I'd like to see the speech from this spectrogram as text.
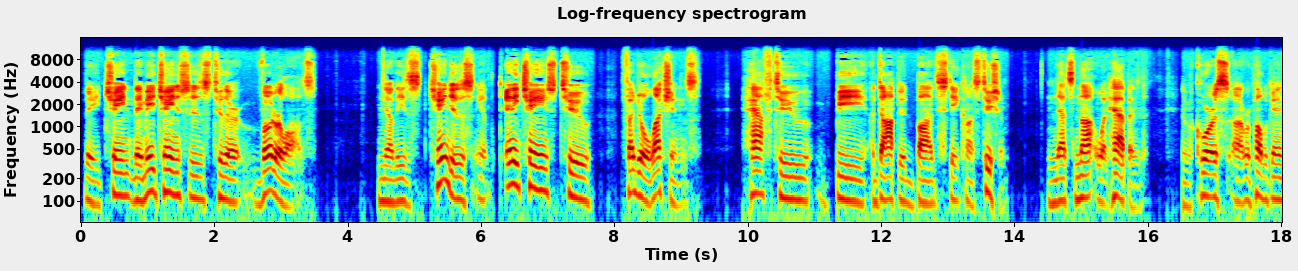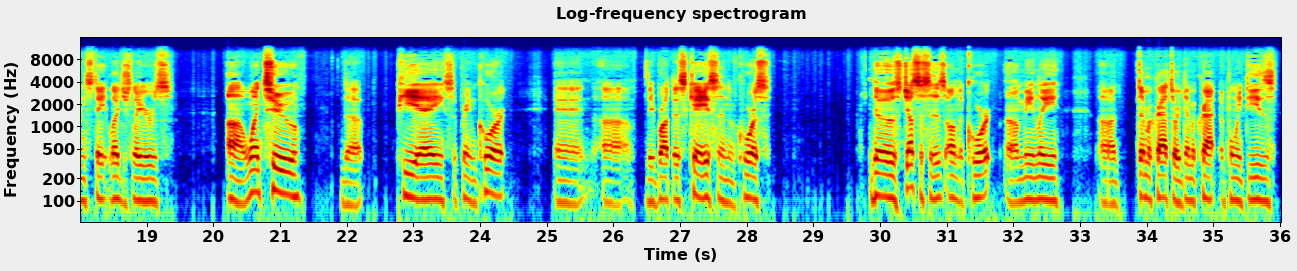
they changed, they made changes to their voter laws. Now, these changes, you know, any change to federal elections have to be adopted by the state constitution. And that's not what happened. And of course, uh, Republican state legislators uh, went to the PA Supreme Court and uh, they brought this case. And of course, those justices on the court, uh, mainly uh, Democrats or Democrat appointees,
